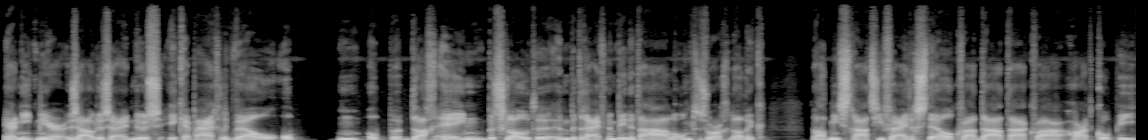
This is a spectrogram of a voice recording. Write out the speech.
er niet meer zouden zijn. Dus ik heb eigenlijk wel op, op dag één besloten een bedrijf naar binnen te halen om te zorgen dat ik de administratie veilig stel qua data, qua hardcopy.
